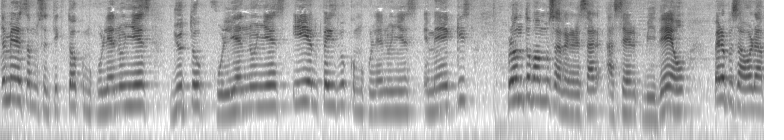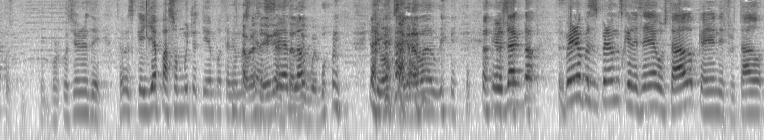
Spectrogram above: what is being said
También estamos en TikTok como Julián Núñez, YouTube Julián Núñez y en Facebook como Julián Núñez MX. Pronto vamos a regresar a hacer video, pero pues ahora pues por- cuestiones de, sabes que ya pasó mucho tiempo, tenemos Ahora que sí llega a estar de hacerlo. huevón. Y vamos a grabar, güey. Exacto. Pero pues esperamos que les haya gustado, que hayan disfrutado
